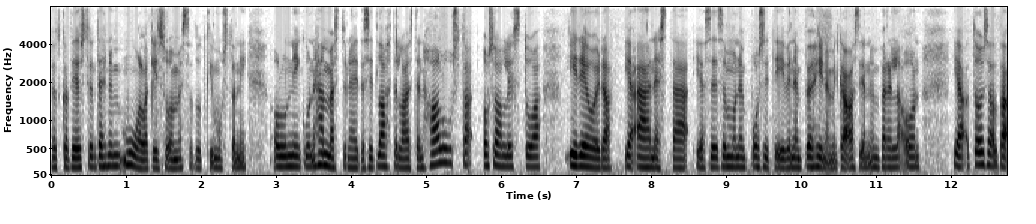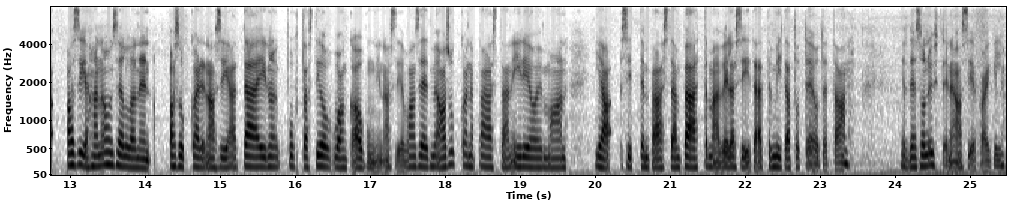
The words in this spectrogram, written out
jotka tietysti on tehnyt muuallakin Suomessa tutkimusta, niin ollut niin kuin hämmästyneitä sit lahtelaisten halusta osallistua, ideoida ja äänestää ja se semmoinen positiivinen pöhinä, mikä asian ympärillä on. Ja toisaalta asiahan on sellainen asukkaiden asia, tämä ei noin puhtaasti ole vain kaupungin asia, vaan se, että me asukkaina päästään ideoimaan ja sitten päästään päättämään vielä siitä, että mitä toteutetaan. Joten se on yhteinen asia kaikille.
